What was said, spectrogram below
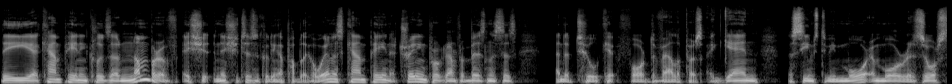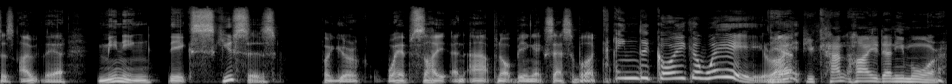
The uh, campaign includes a number of issue- initiatives, including a public awareness campaign, a training program for businesses, and a toolkit for developers. Again, there seems to be more and more resources out there, meaning the excuses for your website and app not being accessible are kind of going away, right? Yep, you can't hide anymore.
